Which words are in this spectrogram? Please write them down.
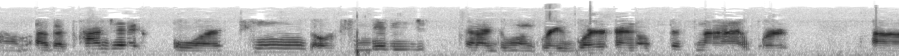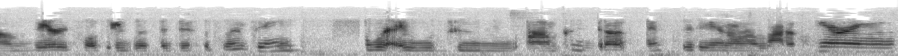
um, other projects or teams or committees that are doing great work. I know Chris and I work um, very closely with the discipline team. We're able to um, conduct and sit in on a lot of hearings.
